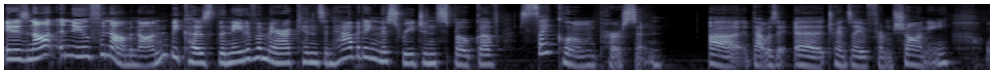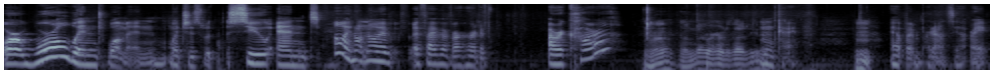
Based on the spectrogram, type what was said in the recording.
It is not a new phenomenon because the Native Americans inhabiting this region spoke of cyclone person. Uh, that was uh, translated from Shawnee, or whirlwind woman, which is with Sioux and oh, I don't know if, if I've ever heard of Arikara. No, I've never heard of that either. Okay. Hmm. I hope I'm pronouncing that right.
